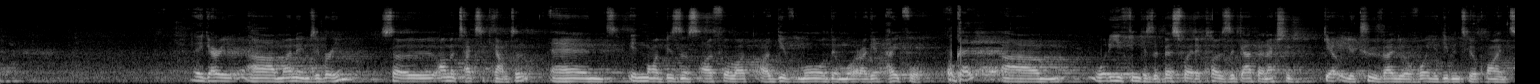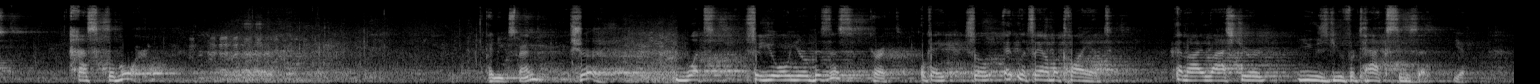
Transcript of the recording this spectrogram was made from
Hey Gary, uh, my name's Ibrahim. So I'm a tax accountant, and in my business, I feel like I give more than what I get paid for. Okay? Um, what do you think is the best way to close the gap and actually get your true value of what you're giving to your clients? Ask for more. Can you expand? Sure. What's, so you own your business? Correct. Okay, so eh, let's say I'm a client and I last year used you for tax season. Yeah.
